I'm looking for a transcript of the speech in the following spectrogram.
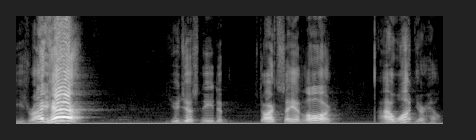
He's right here. You just need to start saying, Lord, I want your help.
